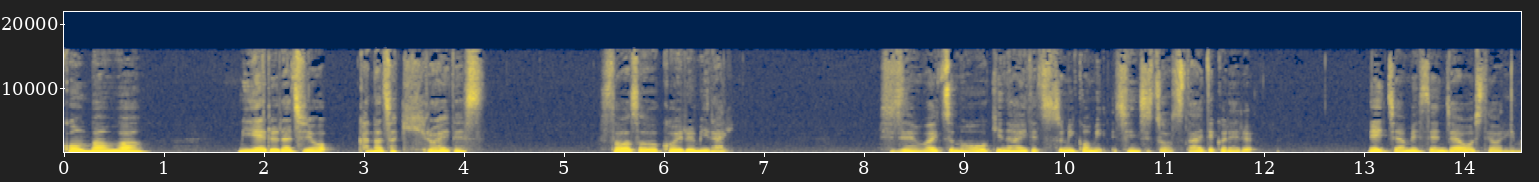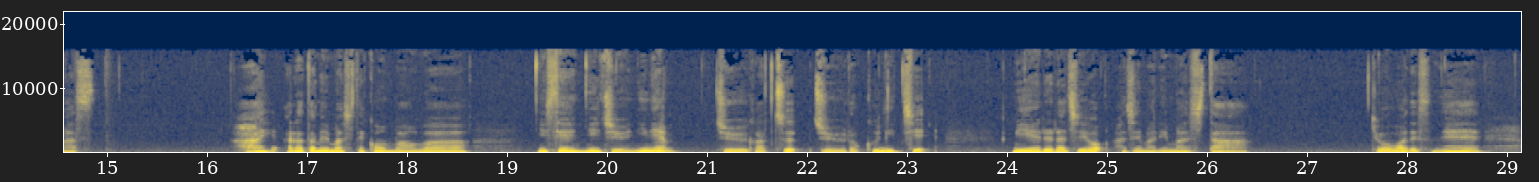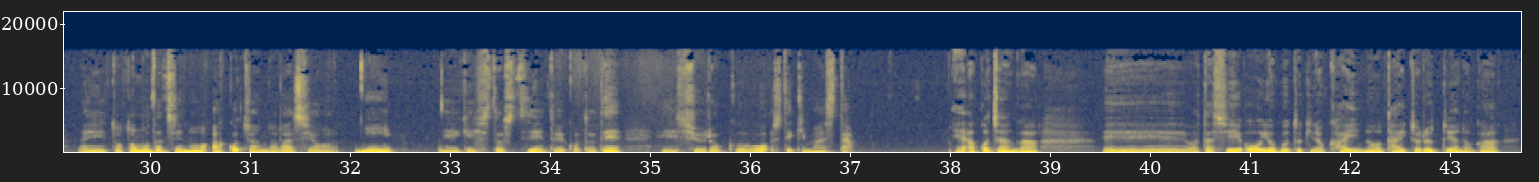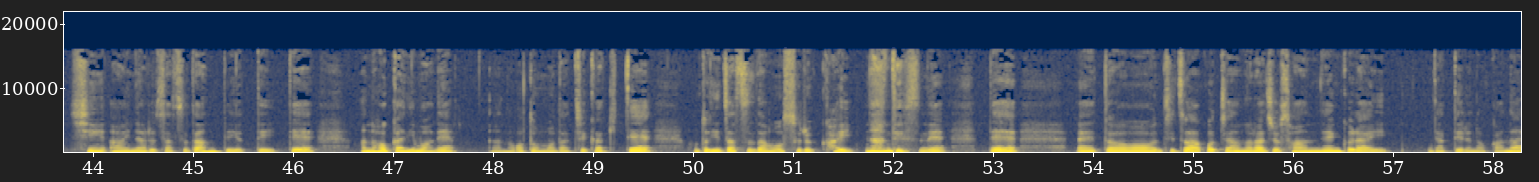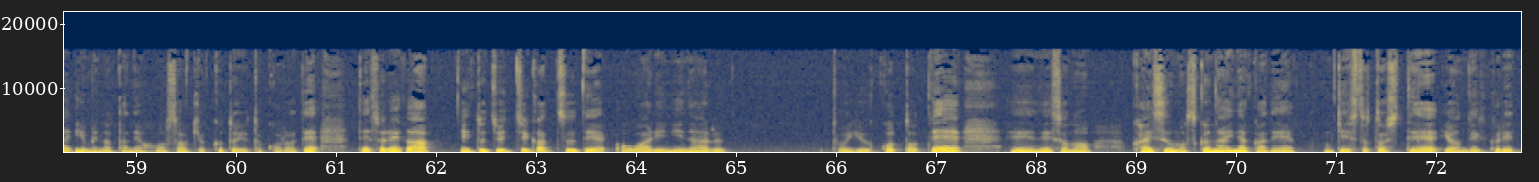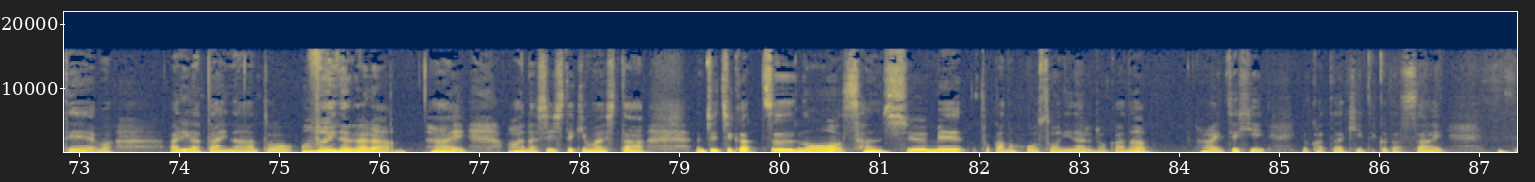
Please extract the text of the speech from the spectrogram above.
こんばんは。見えるラジオ金崎ひろえです。想像を超える未来。自然はいつも大きな愛で包み込み、真実を伝えてくれる。ネイチャーメッセンジャーをしております。はい、改めましてこんばんは。2022年10月16日、見えるラジオ始まりました。今日はですね、えーと、友達のあこちゃんのラジオに、えー、ゲスト出演ということで、えー、収録をしてきました。えー、あこちゃんが、えー、私を呼ぶ時の回のタイトルっていうのが「親愛なる雑談」って言っていてあの他にもねあのお友達が来て本当に雑談をする回なんですね。で、えーと、と実はあこちゃんのラジオ3年くらいやってるのかな「夢の種放送局」というところででそれが、えーと、11月で終わりになるということで、えーね、その回数も少ない中でゲストとして呼んでくれて、まあ、ありがたいなと思いながら、はい、お話ししてきました。11月の3週目とかの放送になるのかな？はい、ぜひよかったら聞いてください。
